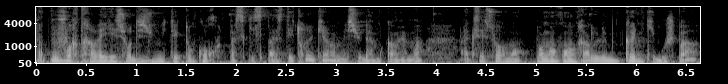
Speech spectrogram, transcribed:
pour pouvoir travailler sur des unités de temps court, parce qu'il se passe des trucs, hein, messieurs, dames, quand même, hein, accessoirement. Pendant qu'on regarde le Bitcoin qui bouge pas,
